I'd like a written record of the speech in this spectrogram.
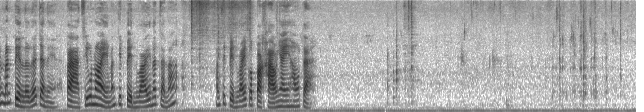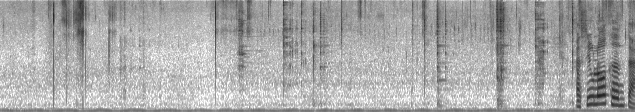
มันมันเปลี่ยนเลยเด้อจ้ะเนี่ยป่าชิ้วหน่อย มันจะเปลี่ยนไว้นะจ้ะเนาะมันจะเปลี่ยนไว้ก็ป่าขาวใหญ่เฮาจ้ะปลาซิวโลเคิงจ้ะ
